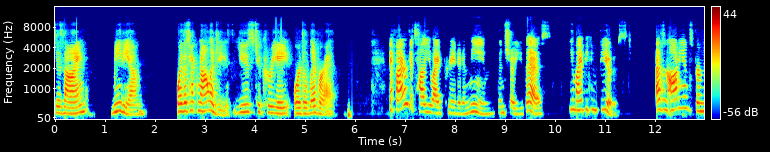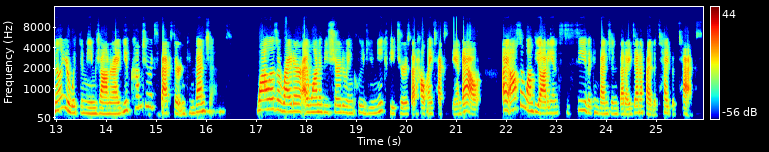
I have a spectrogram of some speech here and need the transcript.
design, medium, or the technologies used to create or deliver it. If I were to tell you I'd created a meme, then show you this, you might be confused. As an audience familiar with the meme genre, you've come to expect certain conventions. While as a writer, I want to be sure to include unique features that help my text stand out, I also want the audience to see the conventions that identify the type of text.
